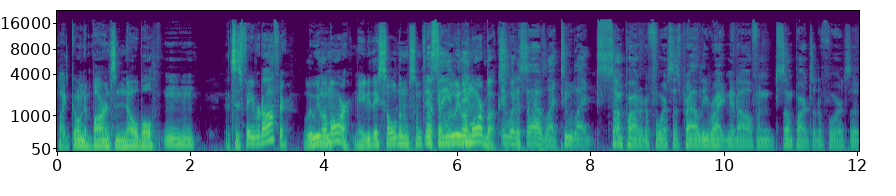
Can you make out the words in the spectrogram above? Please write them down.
Like going to Barnes and Noble. Mm-hmm. It's his favorite author, Louis L'Amour. Maybe they sold him some fucking saying, Louis L'Amour books. It what it sounds like too. Like some part of the force is probably writing it off, and some parts of the force are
